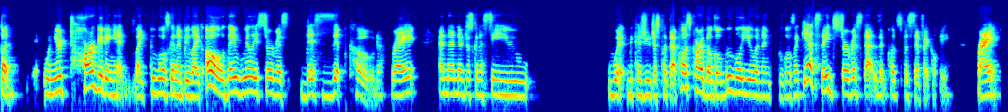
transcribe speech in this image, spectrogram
but when you're targeting it, like Google's going to be like, oh, they really service this zip code, right? And then they're just going to see you with, because you just put that postcard, they'll go Google you, and then Google's like, yes, they service that zip code specifically, right?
